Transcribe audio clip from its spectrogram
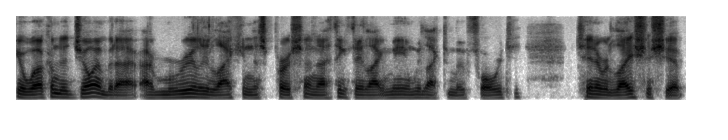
You're welcome to join, but I, I'm really liking this person. I think they like me, and we like to move forward to, to in a relationship.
